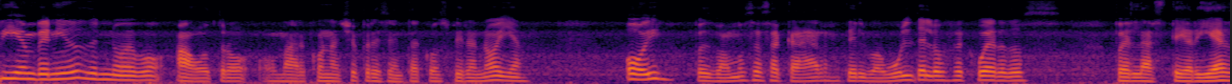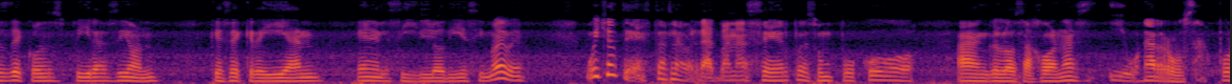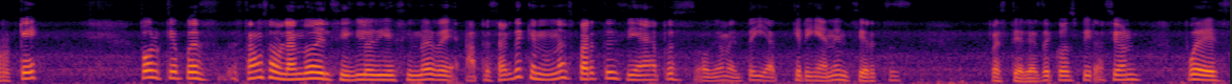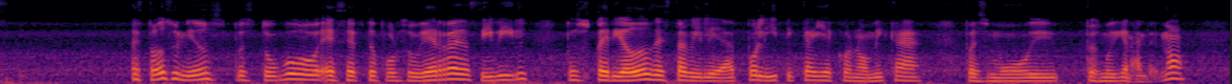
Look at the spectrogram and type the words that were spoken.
Bienvenidos de nuevo a otro Omar con H presenta Conspiranoia. Hoy pues vamos a sacar del baúl de los recuerdos pues las teorías de conspiración que se creían en el siglo XIX. Muchas de estas la verdad van a ser pues un poco anglosajonas y una rusa. ¿Por qué? Porque pues estamos hablando del siglo XIX, a pesar de que en unas partes ya pues obviamente ya creían en ciertas pues teorías de conspiración, pues Estados Unidos pues tuvo, excepto por su guerra civil, pues periodos de estabilidad política y económica pues muy pues muy grandes, ¿no?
